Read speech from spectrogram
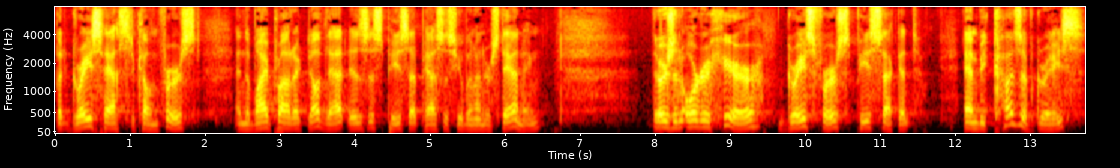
but grace has to come first, and the byproduct of that is this peace that passes human understanding. There's an order here grace first, peace second, and because of grace,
